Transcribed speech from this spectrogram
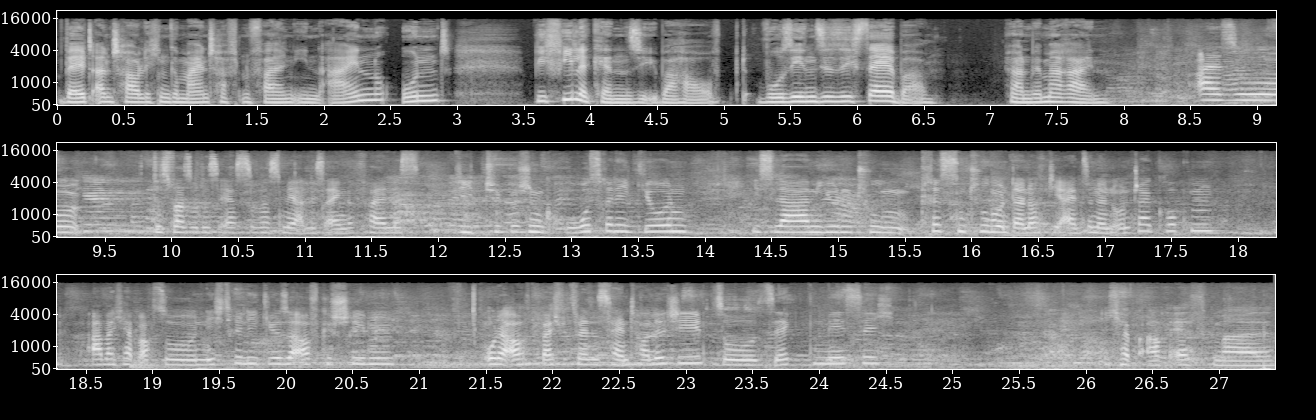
weltanschaulichen Gemeinschaften fallen ihnen ein und wie viele kennen sie überhaupt, wo sehen sie sich selber. Hören wir mal rein. Also, das war so das Erste, was mir alles eingefallen ist. Die typischen Großreligionen, Islam, Judentum, Christentum und dann noch die einzelnen Untergruppen. Aber ich habe auch so nicht-religiöse aufgeschrieben oder auch beispielsweise Scientology, so sektenmäßig. Ich habe auch erstmal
